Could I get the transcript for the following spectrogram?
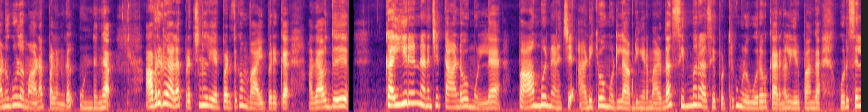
அனுகூலமான பலன்கள் உண்டுங்க. அவர்களால் பிரச்சனைகள் ஏற்படுறதுக்கும் வாய்ப்பு இருக்குது அதாவது கயிறுன்னு நினச்சி தாண்டவும் இல்லை. பாம்புன்னு நினச்சி அடிக்கவும் முடியல அப்படிங்கிற மாதிரி தான் சிம்ம ராசியை பொறுத்தவரைக்கும் உங்களுக்கு உறவுக்காரங்கள் இருப்பாங்க. ஒரு சில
